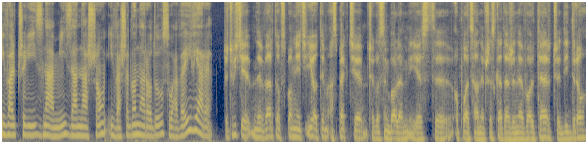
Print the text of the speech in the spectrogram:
i walczyli z nami za naszą i waszego narodu sławę i wiarę. Rzeczywiście warto wspomnieć i o tym aspekcie, czego symbolem jest e, opłacany przez Katarzynę Voltaire czy Diderot,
